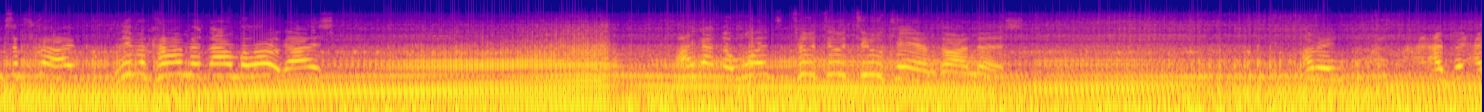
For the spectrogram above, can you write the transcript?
like, subscribe, leave a comment down below, guys. I got the Woods 222 cams on this. I mean, I, I,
